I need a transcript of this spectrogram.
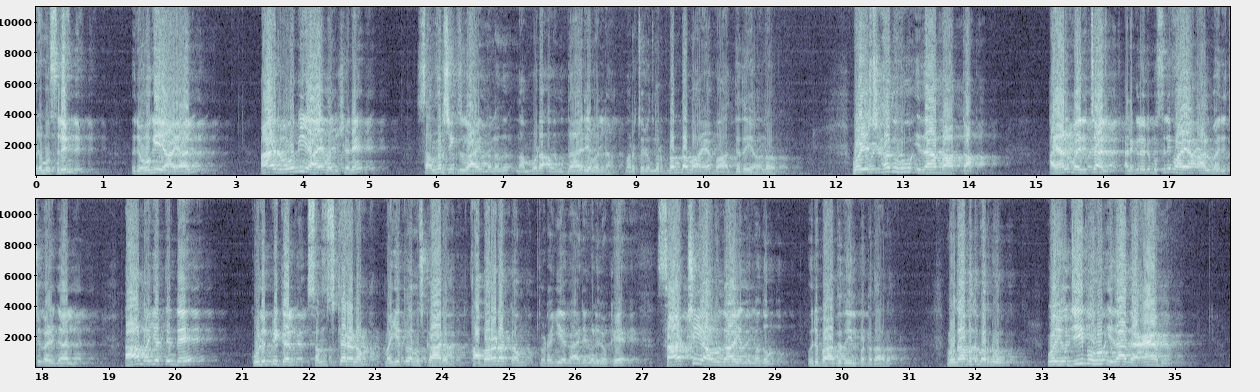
ഒരു മുസ്ലിം രോഗിയായാൽ ആ രോഗിയായ മനുഷ്യനെ സന്ദർശിക്കുക എന്നുള്ളത് നമ്മുടെ ഔദാര്യമല്ല മറിച്ചൊരു നിർബന്ധമായ ബാധ്യതയാണ്. അയാൾ മരിച്ചാൽ അല്ലെങ്കിൽ ഒരു മുസ്ലിമായ ആൾ മരിച്ചു കഴിഞ്ഞാൽ ആ മയ്യത്തിന്റെ കുളിപ്പിക്കൽ സംസ്കരണം മയ്യത്ത് നമസ്കാരം കബറടക്കം തുടങ്ങിയ കാര്യങ്ങളിലൊക്കെ സാക്ഷിയാവുക എന്നുള്ളതും ഒരു ബാധ്യതയിൽപ്പെട്ടതാണ്. മൂന്നാമത് പറഞ്ഞു വയുജീബുഹു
